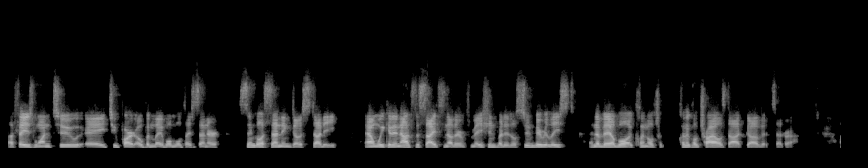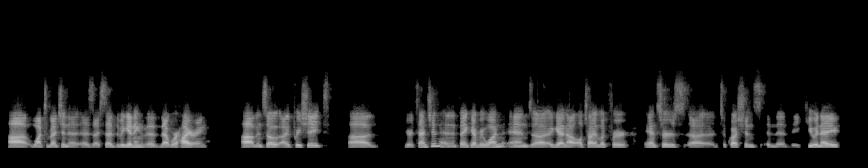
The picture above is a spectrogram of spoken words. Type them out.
a phase one, two, a two-part open-label, multi-center, single ascending dose study. And we can announce the sites and other information, but it'll soon be released and available at clinical, clinicaltrials.gov, et cetera. Uh, want to mention, as I said at the beginning, that, that we're hiring. Um, and so I appreciate uh, your attention and thank everyone. And uh, again, I'll, I'll, try and look for answers uh, to questions in the, the Q&A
